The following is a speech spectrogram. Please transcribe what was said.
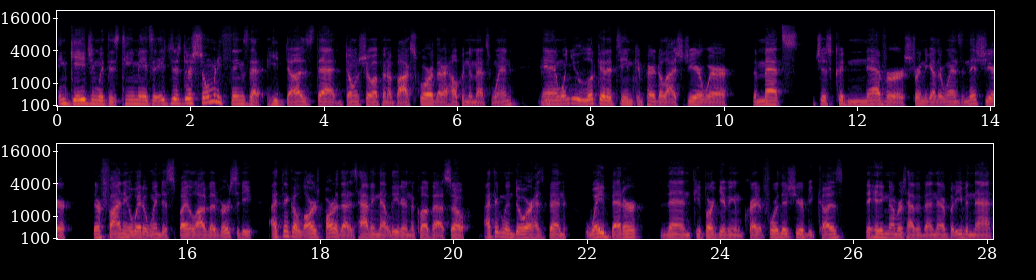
engaging with his teammates. It's just there's so many things that he does that don't show up in a box score that are helping the Mets win. Mm-hmm. And when you look at a team compared to last year where the Mets just could never string together wins and this year they're finding a way to win despite a lot of adversity. I think a large part of that is having that leader in the clubhouse. So I think Lindor has been way better than people are giving him credit for this year because the hitting numbers haven't been there. But even that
